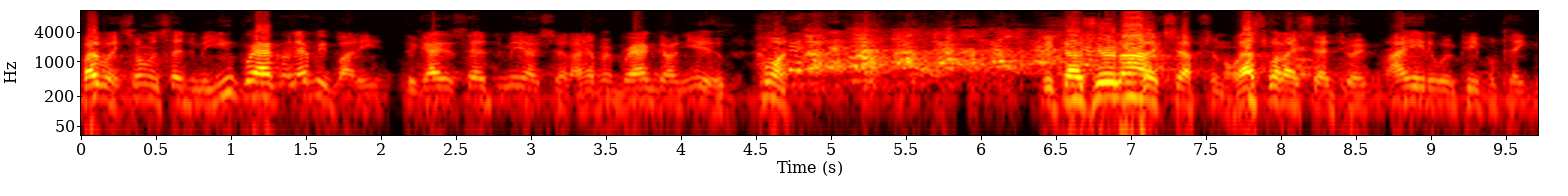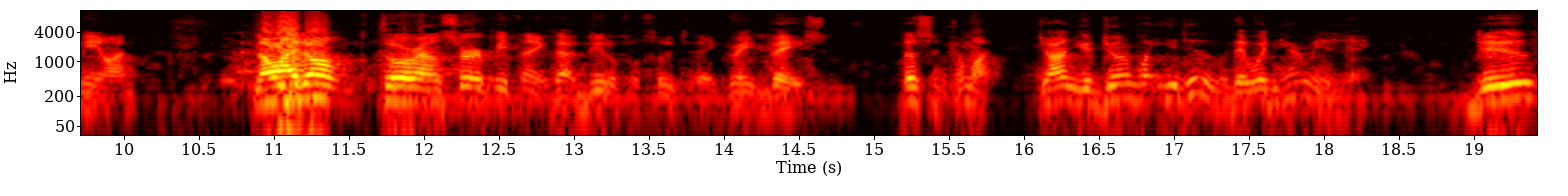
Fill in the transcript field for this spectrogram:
By the way, someone said to me, you brag on everybody. The guy that said to me, I said, I haven't bragged on you. Come on. because you're not exceptional. That's what I said to him. I hate it when people take me on. No, I don't throw around syrupy things. That beautiful flute today. Great bass. Listen, come on. John, you're doing what you do. They wouldn't hear me today. Do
